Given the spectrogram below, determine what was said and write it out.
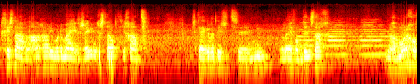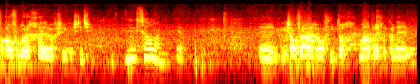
gisteravond aangehouden, je wordt door mij in verzekering gesteld. Je gaat, eens kijken, wat is het uh, nu? We leven op dinsdag. Je gaat morgen of overmorgen ga je naar de officier van justitie. Nu zo lang? En ik zal vragen of hij toch maatregelen kan nemen.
